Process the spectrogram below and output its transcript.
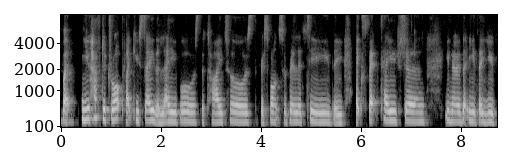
but you have to drop like you say the labels the titles the responsibility the expectation you know that either you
